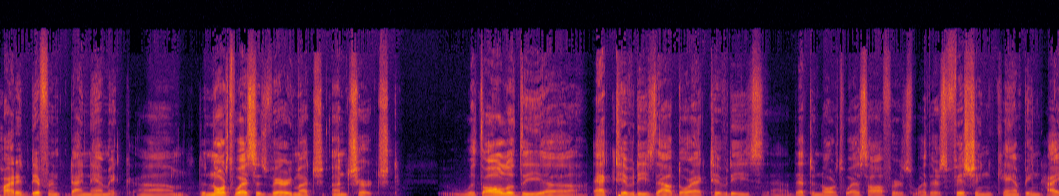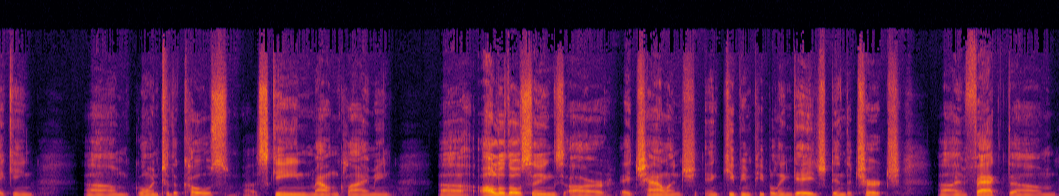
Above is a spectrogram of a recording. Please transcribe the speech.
quite a different dynamic. Um, the Northwest is very much unchurched. With all of the uh, activities, the outdoor activities uh, that the Northwest offers, whether it's fishing, camping, hiking, um, going to the coast, uh, skiing, mountain climbing, uh, all of those things are a challenge in keeping people engaged in the church. Uh, in fact, um,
